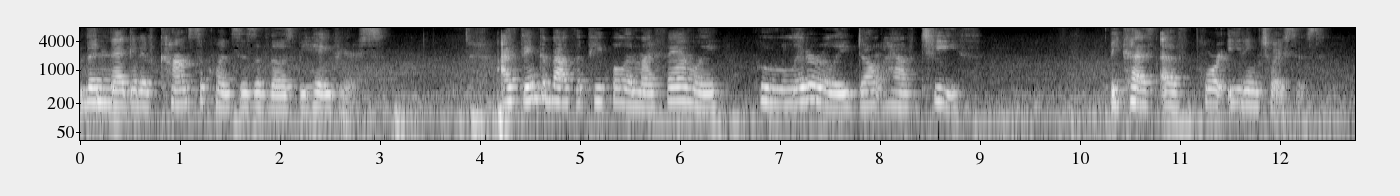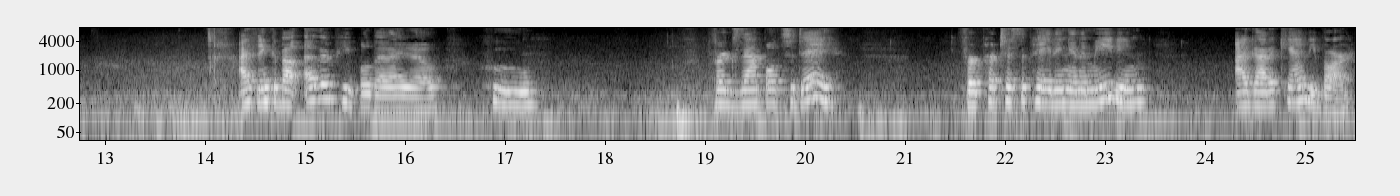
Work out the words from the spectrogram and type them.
the negative consequences of those behaviors. I think about the people in my family who literally don't have teeth because of poor eating choices. I think about other people that I know who, for example, today, for participating in a meeting, I got a candy bar.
